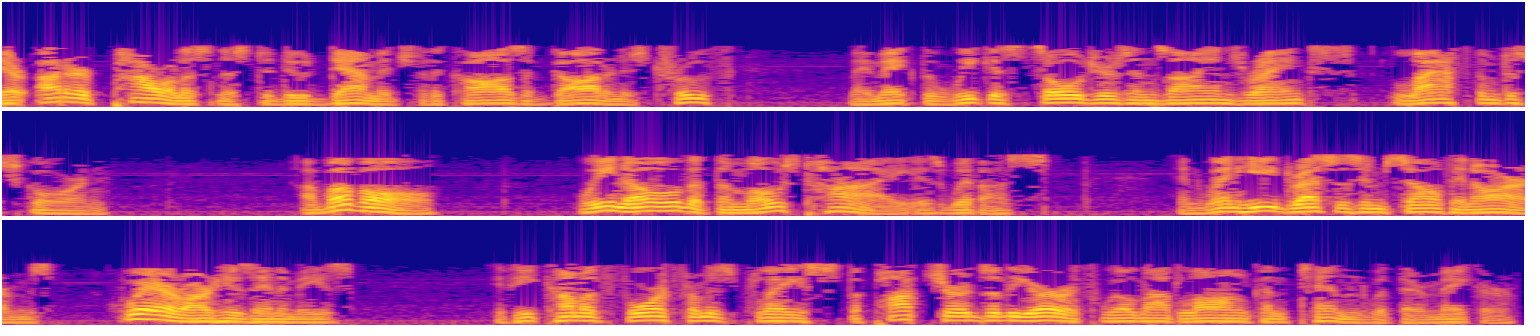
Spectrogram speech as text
Their utter powerlessness to do damage to the cause of God and His truth may make the weakest soldiers in Zion's ranks laugh them to scorn. Above all, we know that the Most High is with us, and when he dresses himself in arms, where are his enemies? If he cometh forth from his place, the potsherds of the earth will not long contend with their Maker.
